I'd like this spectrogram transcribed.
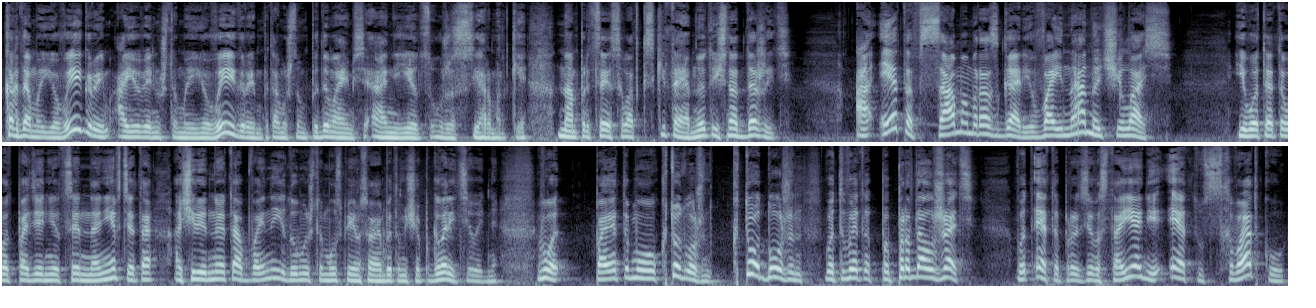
когда мы ее выиграем, а я уверен, что мы ее выиграем, потому что мы поднимаемся, а они едут уже с ярмарки, нам предстоит схватка с Китаем, но это еще надо дожить. А это в самом разгаре. Война началась. И вот это вот падение цен на нефть – это очередной этап войны, и думаю, что мы успеем с вами об этом еще поговорить сегодня. Вот. Поэтому кто должен, кто должен вот в это продолжать вот это противостояние, эту схватку,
